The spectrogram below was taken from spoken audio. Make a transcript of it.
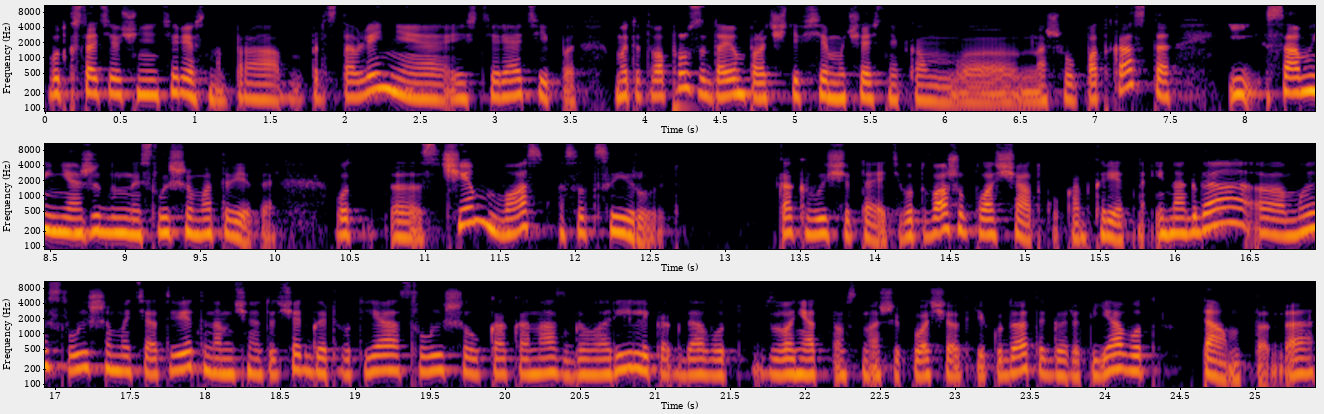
Вот, кстати, очень интересно про представления и стереотипы. Мы этот вопрос задаем почти всем участникам нашего подкаста, и самые неожиданные слышим ответы. Вот с чем вас ассоциируют? Как вы считаете, вот вашу площадку конкретно? Иногда э, мы слышим эти ответы, нам начинают отвечать, говорят, вот я слышал, как о нас говорили, когда вот звонят нам с нашей площадки куда-то, говорят, я вот там-то, да,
